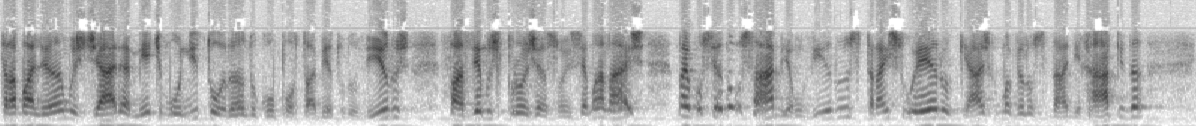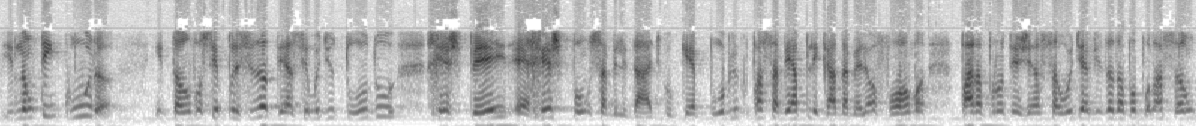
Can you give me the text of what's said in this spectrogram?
Trabalhamos diariamente monitorando o comportamento do vírus, fazemos projeções semanais, mas você não sabe, é um vírus traiçoeiro que age com uma velocidade rápida e não tem cura. Então você precisa ter, acima de tudo, respeito, é, responsabilidade com o que é público para saber aplicar da melhor forma para proteger a saúde e a vida da população.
